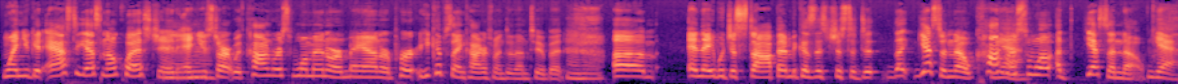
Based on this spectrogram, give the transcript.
When you get asked a yes no question and Mm-hmm. you start with Congresswoman or man or per, he kept saying Congressman to them too, but Mm-hmm. um. And they would just stop him because it's just a di- like yes or no, Congresswoman, uh, yes or no. Yeah.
